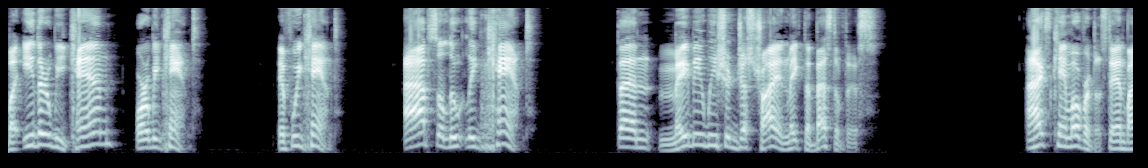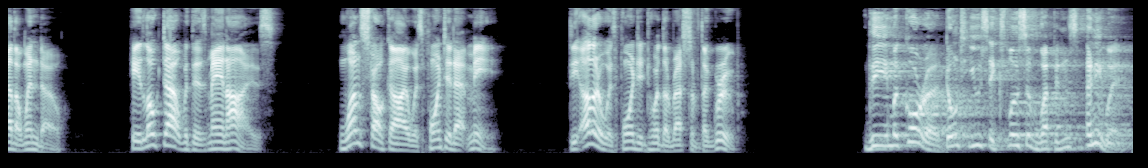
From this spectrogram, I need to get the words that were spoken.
But either we can or we can't. If we can't, absolutely can't, then maybe we should just try and make the best of this. Axe came over to stand by the window. He looked out with his main eyes. One stalk eye was pointed at me. The other was pointed toward the rest of the group. The Mercora don't use explosive weapons anyway.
